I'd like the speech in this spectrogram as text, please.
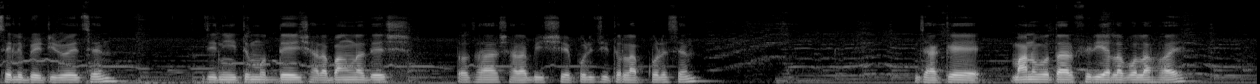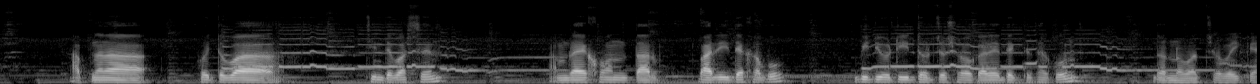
সেলিব্রিটি রয়েছেন, যিনি ইতিমধ্যেই সারা বাংলাদেশ তথা সারা বিশ্বে পরিচিত লাভ করেছেন। যাকে মানবতার ফিরিয়ালা বলা হয়, আপনারা হয়তোবা চিনতে পারছেন। আমরা এখন তার বাড়ি দেখাবো। ভিডিওটি ধৈর্য সহকারে দেখতে থাকুন। ধন্যবাদ সবাইকে।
